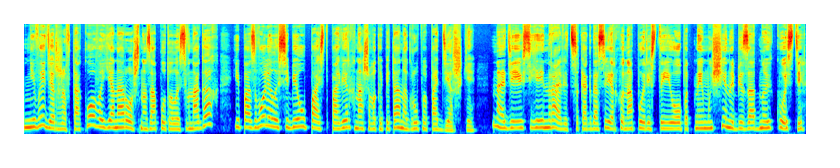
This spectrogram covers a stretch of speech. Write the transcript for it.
Не выдержав такого, я нарочно запуталась в ногах и позволила себе упасть поверх нашего капитана группы поддержки. Надеюсь, ей нравится, когда сверху напористые и опытные мужчины без одной кости.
